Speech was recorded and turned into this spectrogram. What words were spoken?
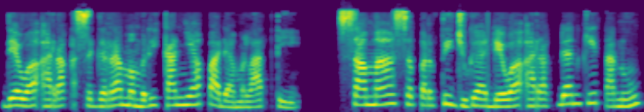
Dewa Arak segera memberikannya pada Melati. Sama seperti juga Dewa Arak dan Kitanu,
